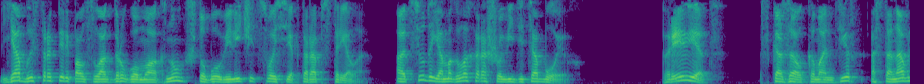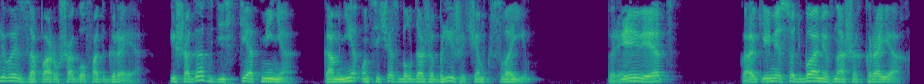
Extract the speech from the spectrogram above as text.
Я быстро переползла к другому окну, чтобы увеличить свой сектор обстрела. Отсюда я могла хорошо видеть обоих. «Привет!» — сказал командир, останавливаясь за пару шагов от Грея. И шагах в десяти от меня. Ко мне он сейчас был даже ближе, чем к своим. «Привет! Какими судьбами в наших краях?»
